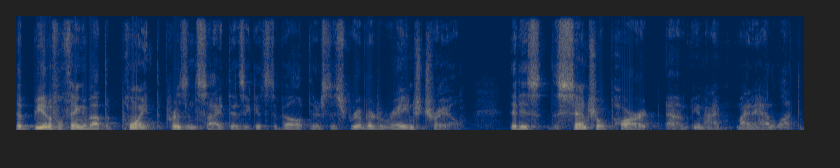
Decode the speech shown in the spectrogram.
The beautiful thing about the point, the prison site, as it gets developed, there's this river to range trail that is the central part. Um, you know, I might have had a lot to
